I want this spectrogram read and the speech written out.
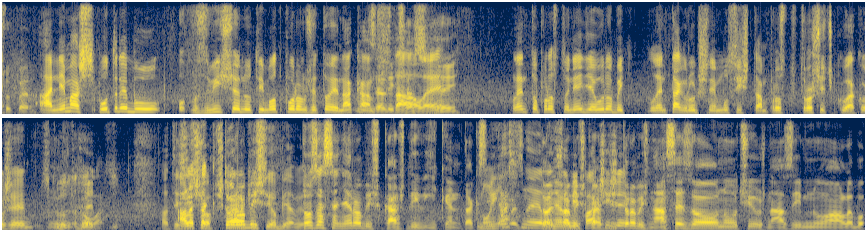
Super. A nemáš spotrebu zvýšenú tým odporom, že to je na kant Celý stále. čas, hej. Len to prosto nejde urobiť len tak ručne, musíš tam prosto trošičku akože skrutkovať. A ty Ale si čo, tak to robíš, si objavil. to zase nerobíš každý víkend, tak No si jasné, povedzme. To len sa mi nerobíš páči, každý, že- to robíš na sezónu, či už na zimnú, alebo,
